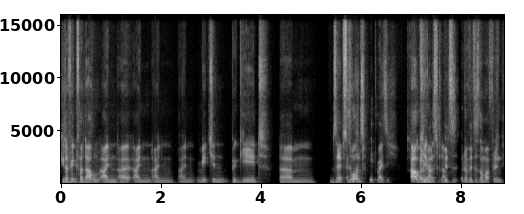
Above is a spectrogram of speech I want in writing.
Geht auf jeden Fall darum, ein, äh, ein, ein, ein Mädchen begeht ähm, Selbstmord. Also, geht, weiß ich. Ah, okay, alles klar. Willst, oder willst du es nochmal für den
